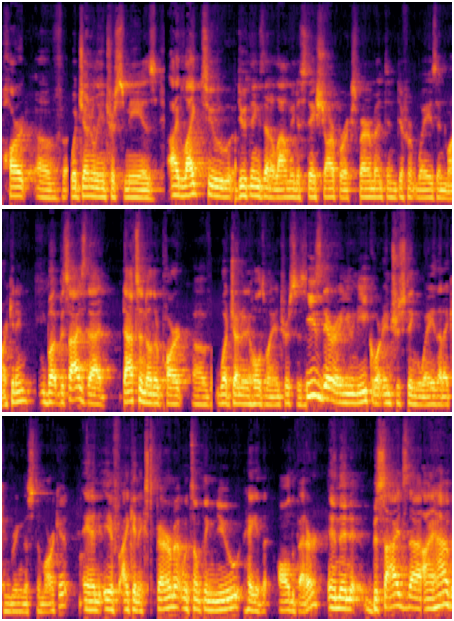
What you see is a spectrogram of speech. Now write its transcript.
part of what generally interests me is I like to do things that allow me to stay sharp or experiment in different ways in marketing. But besides that, that's another part of what generally holds my interest is is there a unique or interesting way that I can bring this to market? And if I can experiment with something new, hey, all the better. And then besides that, I have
